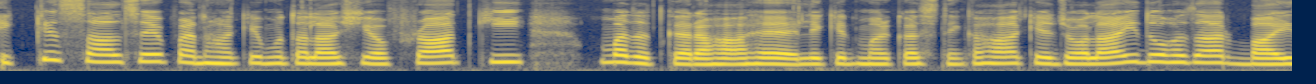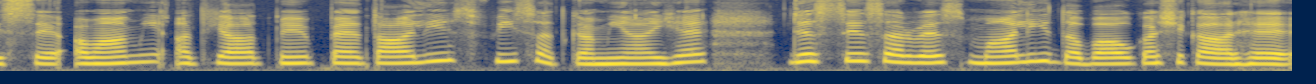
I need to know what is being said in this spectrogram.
اکیس سال سے پناہ کے متلاشی افراد کی مدد کر رہا ہے لیکن مرکز نے کہا کہ جولائی دو ہزار بائیس سے عوامی عطیات میں پینتالیس فیصد کمی آئی ہے جس سے سروس مالی دباؤ کا شکار ہے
